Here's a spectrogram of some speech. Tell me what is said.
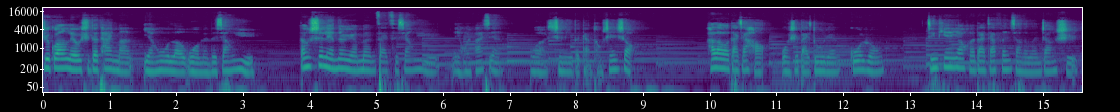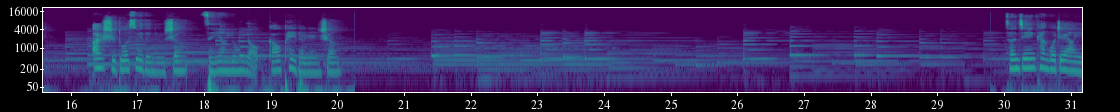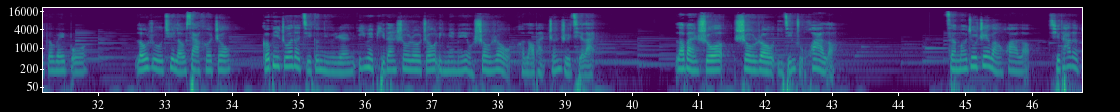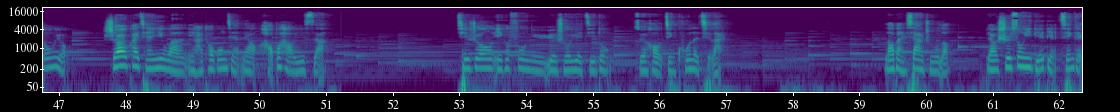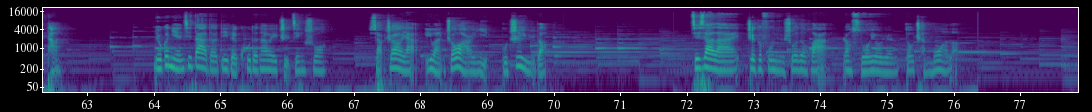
时光流逝的太慢，延误了我们的相遇。当失联的人们再次相遇，你会发现我是你的感同身受。Hello，大家好，我是摆渡人郭荣。今天要和大家分享的文章是：二十多岁的女生怎样拥有高配的人生。曾经看过这样一个微博：楼主去楼下喝粥，隔壁桌的几个女人因为皮蛋瘦肉粥里面没有瘦肉，和老板争执起来。老板说：“瘦肉已经煮化了。”怎么就这碗化了？其他的都有，十二块钱一碗，你还偷工减料，好不好意思啊？其中一个妇女越说越激动，最后竟哭了起来。老板吓住了，表示送一碟点心给他。有个年纪大的递给哭的那位纸巾，说：“小赵呀，一碗粥而已，不至于的。”接下来，这个妇女说的话让所有人都沉默了。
